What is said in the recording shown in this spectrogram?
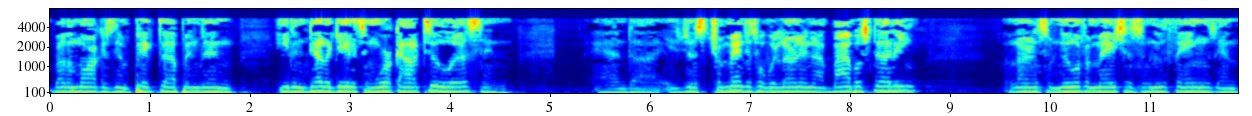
Brother Marcus then picked up and then he then delegated some work out to us and and uh, it's just tremendous what we're learning in our Bible study learning some new information, some new things. And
